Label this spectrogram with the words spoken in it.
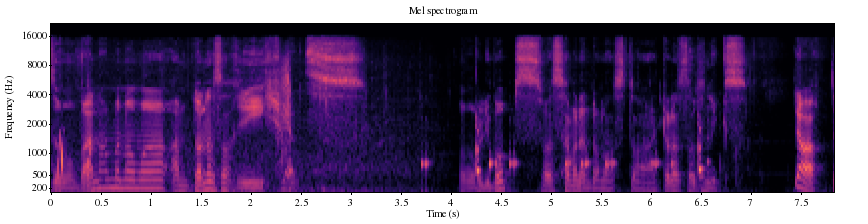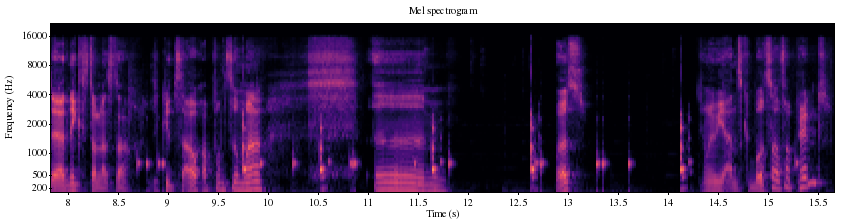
So, wann haben wir nochmal? Am Donnerstag Rehschwanz. Bups, was haben wir denn Donnerstag? Donnerstag ist nix. Ja, der nix Donnerstag. Gibt es auch ab und zu mal. Ähm. Was? Haben wir ans Geburtstag verpennt?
